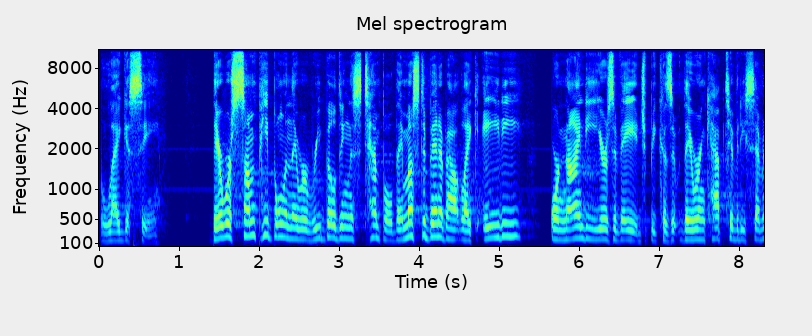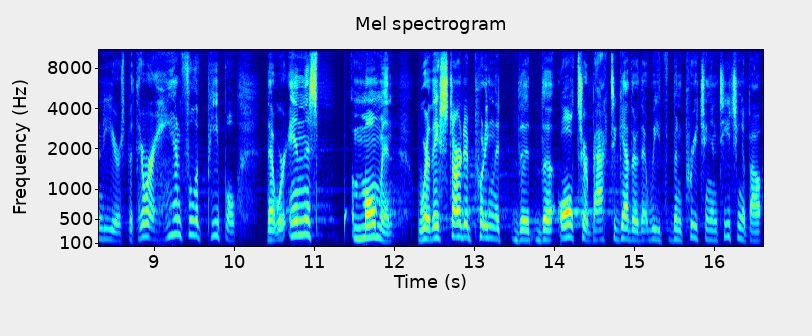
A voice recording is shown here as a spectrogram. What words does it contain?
legacy. There were some people when they were rebuilding this temple, they must have been about like 80 or 90 years of age because it, they were in captivity 70 years. But there were a handful of people that were in this moment where they started putting the, the, the, altar back together that we've been preaching and teaching about.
